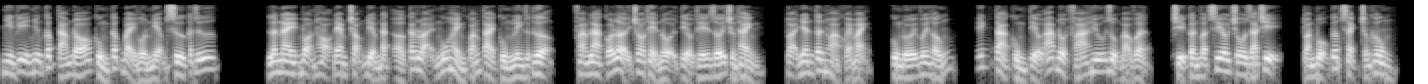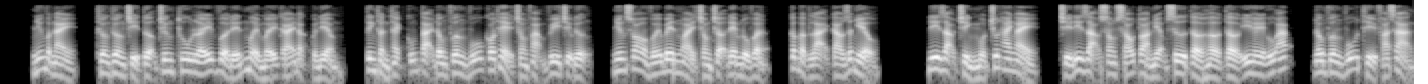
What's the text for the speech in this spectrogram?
nhìn kỹ những cấp tám đó cùng cấp bảy hồn niệm sư cất giữ. Lần này bọn họ đem trọng điểm đặt ở các loại ngũ hành quáng tài cùng linh dược thượng, phàm là có lợi cho thể nội tiểu thế giới trưởng thành, toại nhân tân hỏa khỏe mạnh, cùng đối với hống, ích tả cùng tiểu áp đột phá hữu dụng bảo vật, chỉ cần vật siêu chỗ giá trị, toàn bộ cấp sạch chống không. Những vật này, thường thường chỉ tượng trưng thu lấy vừa đến mười mấy cái đặc quyền điểm tinh thần thạch cũng tại đông phương vũ có thể trong phạm vi chịu đựng, nhưng so với bên ngoài trong chợ đêm đồ vật, cấp bậc lại cao rất nhiều. Đi dạo chỉnh một chút hai ngày, chỉ đi dạo xong sáu toàn niệm sư tờ hờ tờ y hê u áp, đông phương vũ thì phá sản.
